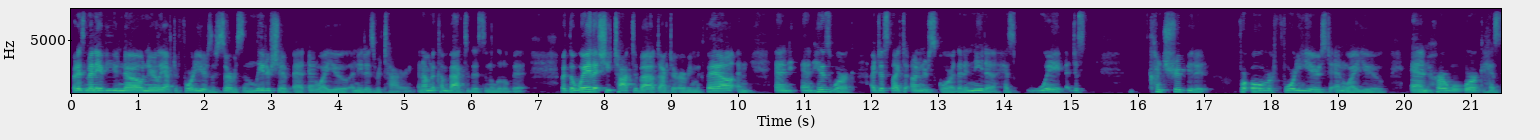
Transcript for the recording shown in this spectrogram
but as many of you know, nearly after 40 years of service and leadership at NYU, Anita is retiring. And I'm going to come back to this in a little bit. But the way that she talked about Dr. Irving McPhail and and and his work, I just like to underscore that Anita has way just contributed for over 40 years to NYU, and her work has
